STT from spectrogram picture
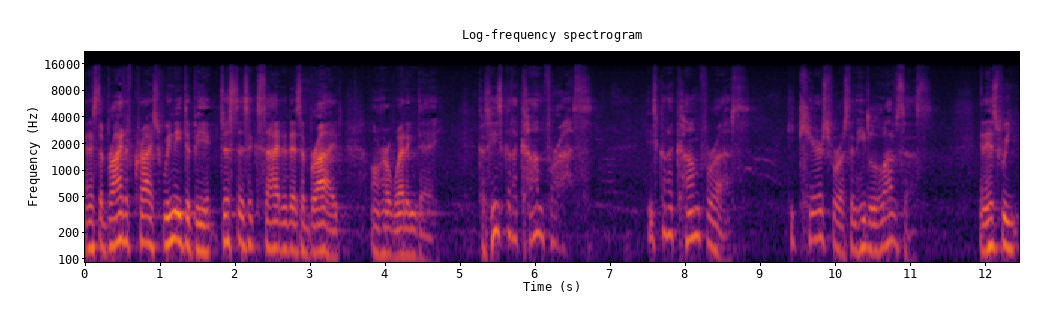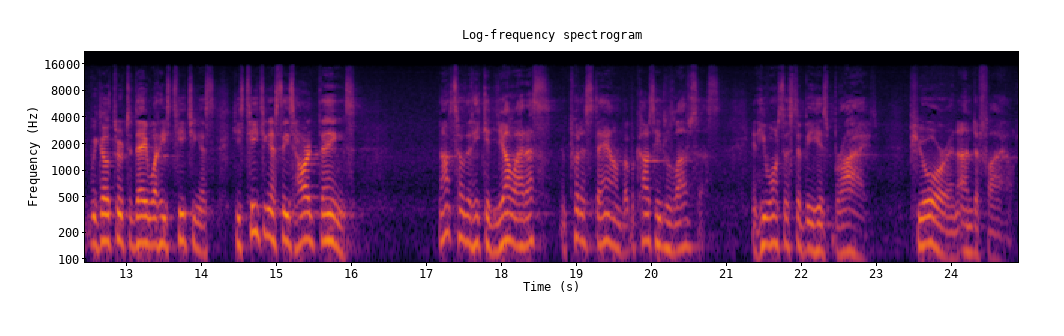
And as the bride of Christ, we need to be just as excited as a bride on her wedding day. Because he's going to come for us. He's going to come for us. He cares for us and he loves us. And as we, we go through today what he's teaching us, he's teaching us these hard things, not so that he can yell at us and put us down, but because he loves us. And he wants us to be his bride, pure and undefiled.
